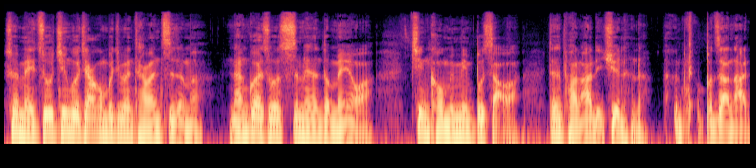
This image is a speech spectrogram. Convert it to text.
所以美猪经过加工不就变台湾字了吗？难怪说市面上都没有啊，进口明明不少啊。但是跑哪里去了呢？都 不知道哪里。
